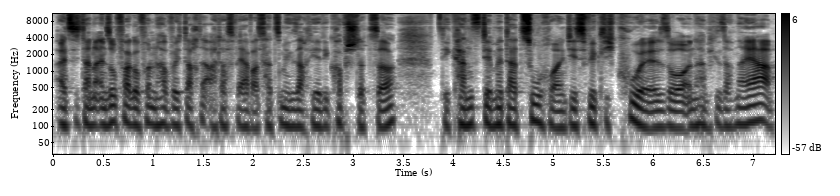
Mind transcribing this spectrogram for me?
als ich dann ein Sofa gefunden habe, wo ich dachte, ach, das wäre was, hat sie mir gesagt, hier die Kopfstütze, die kannst du dir mit dazu holen, die ist wirklich cool. So, und dann habe ich gesagt, naja,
